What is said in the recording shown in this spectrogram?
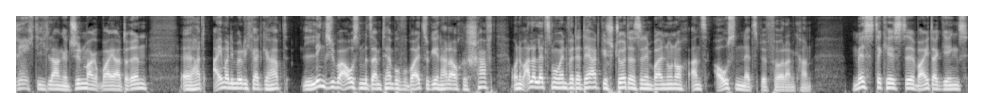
richtig lange. Jinmark war ja drin, er hat einmal die Möglichkeit gehabt, links über außen mit seinem Tempo vorbeizugehen, hat er auch geschafft. Und im allerletzten Moment wird er derart gestört, dass er den Ball nur noch ans Außennetz befördern kann. Miste Kiste, weiter ging's.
